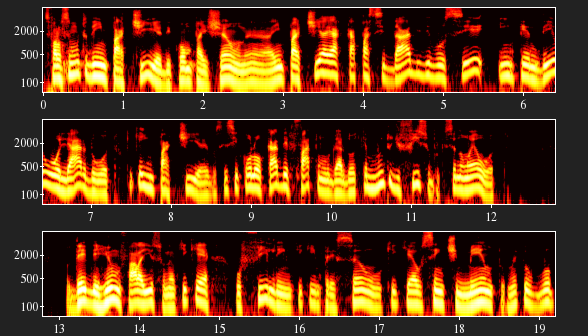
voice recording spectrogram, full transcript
Se fala assim muito de empatia, de compaixão, né? A empatia é a capacidade de você entender o olhar do outro. O que, que é empatia? É você se colocar de fato no lugar do outro, que é muito difícil porque você não é o outro. O David Hume fala isso, né? O que, que é o feeling, o que, que é impressão, o que, que é o sentimento, como é que eu vou... O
